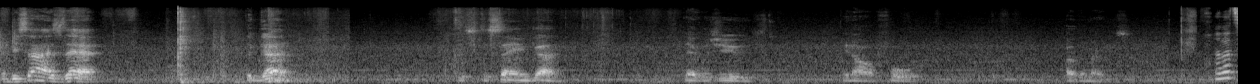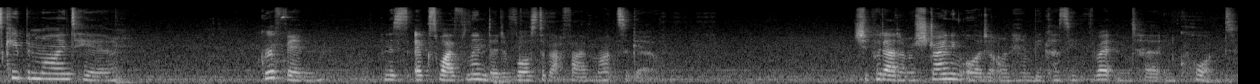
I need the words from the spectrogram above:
And besides that, the gun is the same gun that was used in all four of the murders. Now let's keep in mind here, Griffin and his ex-wife Linda divorced about five months ago. She put out a restraining order on him because he threatened her in court.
